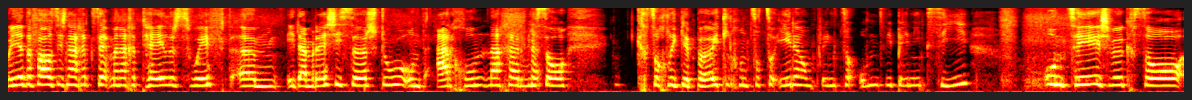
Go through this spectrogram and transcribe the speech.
Und jedenfalls ist nachher, sieht man nachher Taylor Swift ähm, in diesem Regisseurstuhl und er kommt nachher wie so, so ein bisschen gebeutelt, kommt so zu ihr und fängt so, und wie bin ich gewesen? Und sie ist wirklich so,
